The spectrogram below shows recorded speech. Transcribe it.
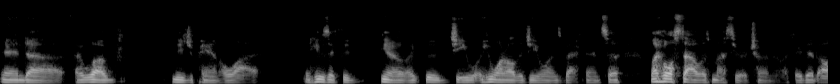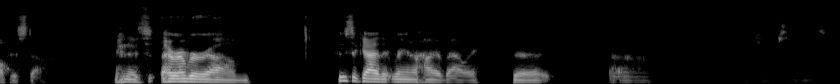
and uh, I loved New Japan a lot. And he was like the you know like the G he won all the G ones back then. So my whole style was Masahiro Chono. Like I did all his stuff. And it's, I remember um, who's the guy that ran Ohio Valley? The uh, I can't remember his name is.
